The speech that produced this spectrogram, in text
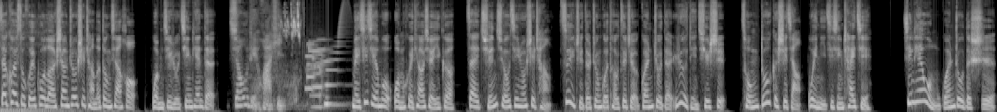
在快速回顾了上周市场的动向后，我们进入今天的焦点话题。每期节目我们会挑选一个在全球金融市场最值得中国投资者关注的热点趋势，从多个视角为你进行拆解。今天我们关注的是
